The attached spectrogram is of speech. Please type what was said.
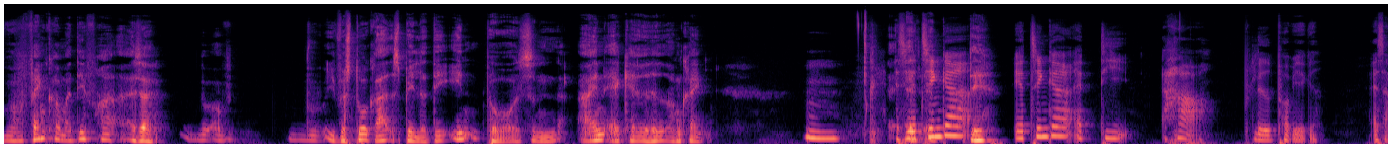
hvor fanden kommer det fra? Altså, hvor- i hvor stor grad spiller det ind på vores sådan egen akavethed omkring Mm. Altså jeg at- tænker, det? jeg tænker, at de har blevet påvirket. Altså,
